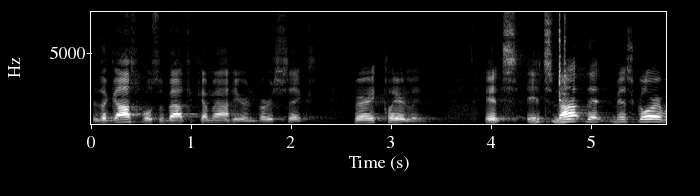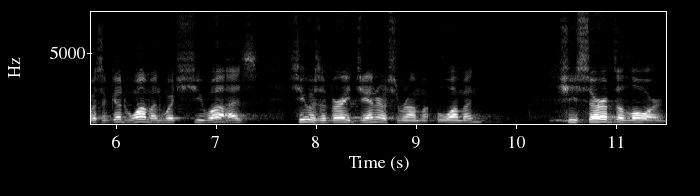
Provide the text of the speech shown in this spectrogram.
the gospel is about to come out here in verse 6 very clearly. It's, it's not that Miss Glory was a good woman, which she was. She was a very generous woman. She served the Lord.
